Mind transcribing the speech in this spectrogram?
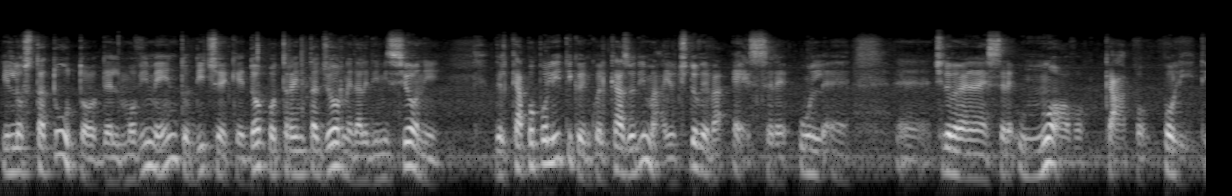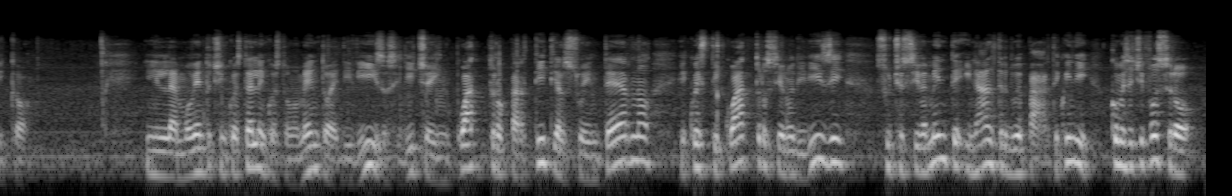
lo statuto del movimento dice che dopo 30 giorni dalle dimissioni del capo politico, in quel caso Di Maio, ci doveva essere un, eh, eh, ci doveva essere un nuovo capo politico il Movimento 5 Stelle in questo momento è diviso, si dice, in quattro partiti al suo interno e questi quattro siano divisi successivamente in altre due parti, quindi come se ci fossero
